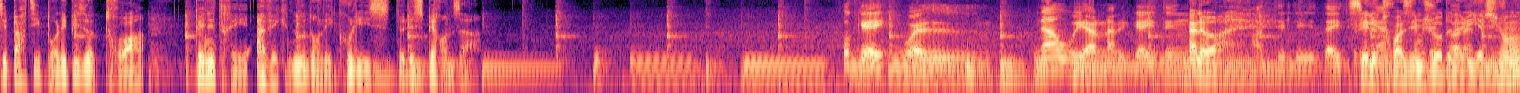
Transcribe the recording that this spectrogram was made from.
C'est parti pour l'épisode 3, pénétrer avec nous dans les coulisses de l'Esperanza. Okay, well, now we are navigating Alors, c'est le 3 troisième jour de navigation.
